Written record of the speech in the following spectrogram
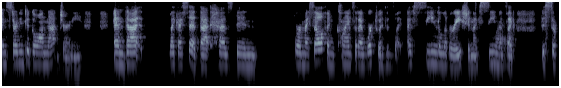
and starting to go on that journey. And that, like I said, that has been for myself and clients that I've worked with. It's like I've seen the liberation. I've seen Right. like this sort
